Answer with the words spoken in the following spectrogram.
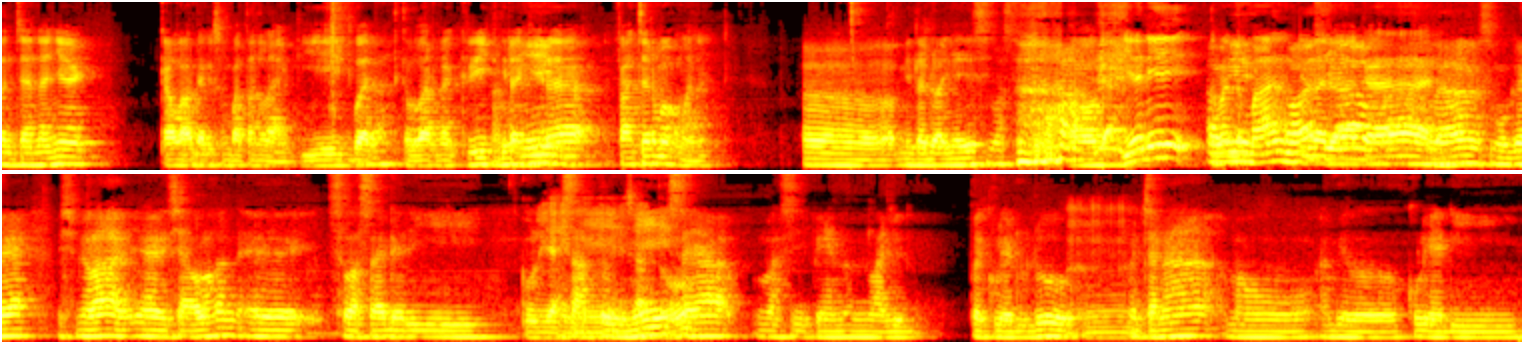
rencananya kalau ada kesempatan lagi buat ke luar negeri kira-kira Fajar mau ke mana? Eh, minta doanya aja sih mas. Oh enggak. Ya nih teman-teman. Oh, kita doakan Nah, semoga ya. Bismillah. Ya Insya Allah kan eh, selesai dari kuliah satu ini ini satu. saya masih pengen lanjut berkuliah dulu. Mm, rencana mau ambil kuliah di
